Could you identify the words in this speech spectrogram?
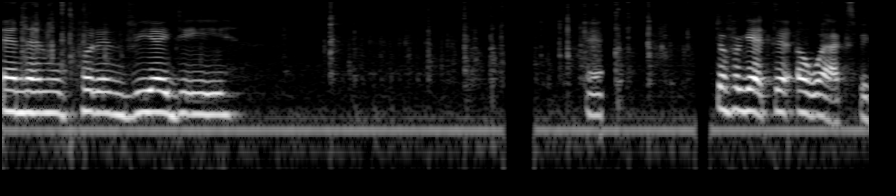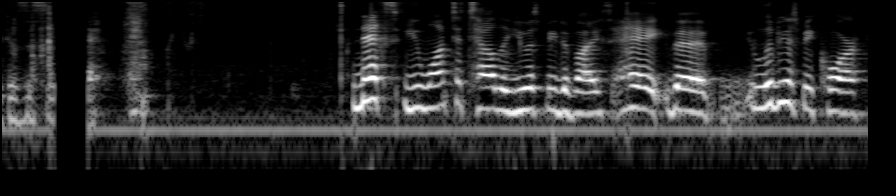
And then we'll put in VID. And don't forget the OX because this is. Next, you want to tell the USB device, hey, the libUSB core,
